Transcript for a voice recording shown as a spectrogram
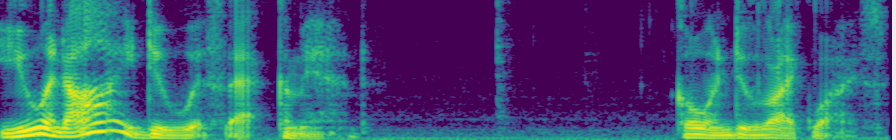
you and I do with that command. Go and do likewise.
